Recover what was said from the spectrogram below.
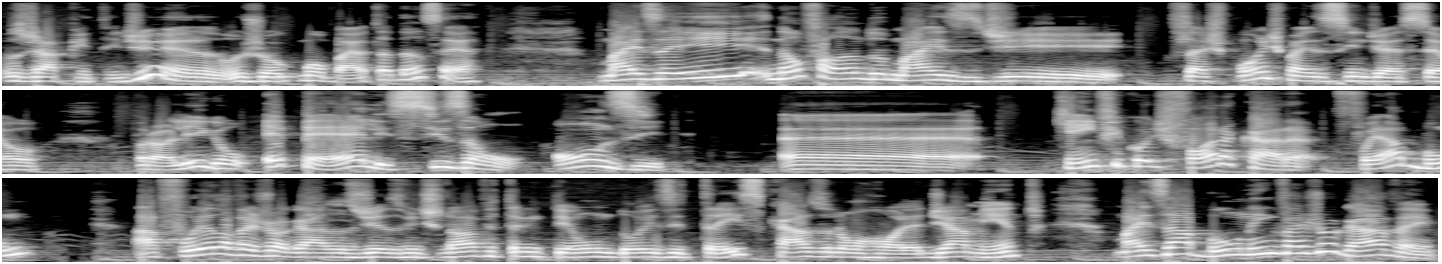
os Japim tem dinheiro, o jogo mobile tá dando certo. Mas aí, não falando mais de Flashpoint, mas assim de SL Pro League, o EPL Season 11, é, quem ficou de fora, cara, foi a Boom. A Fúria ela vai jogar nos dias 29, 31, 2 e 3, caso não role adiamento, mas a Boom nem vai jogar, velho.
